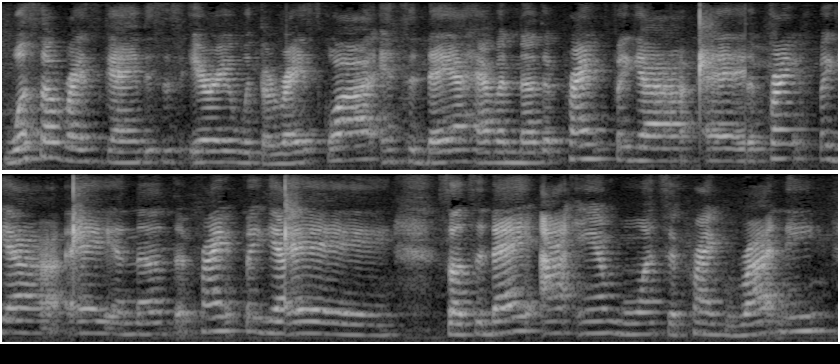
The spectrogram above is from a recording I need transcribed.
What's up race gang? This is Ariel with the Race Squad and today I have another prank for y'all. Hey, the prank for y'all. Hey, another prank for y'all. Hey. So today I am going to prank Rodney.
